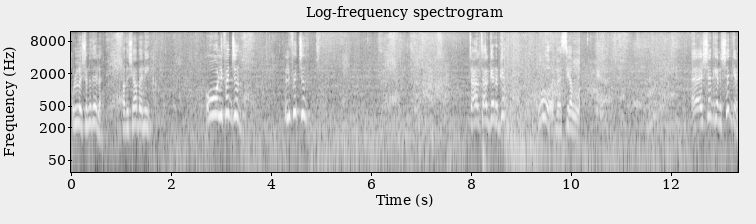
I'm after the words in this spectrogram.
ولا شنو ذيلا؟ هذا شابني أوه اللي فجر. اللي فجر. تعال تعال قرب قرب. روح بس يلا. آه، الشتقن الشتقن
